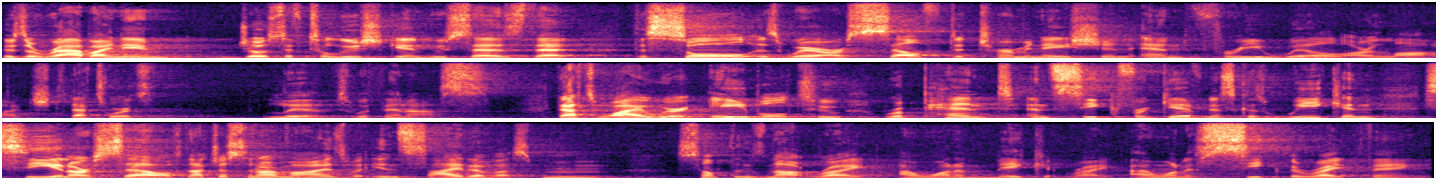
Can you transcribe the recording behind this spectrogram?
There's a rabbi named Joseph Telushkin who says that the soul is where our self determination and free will are lodged. That's where it lives within us. That's why we're able to repent and seek forgiveness, because we can see in ourselves, not just in our minds, but inside of us, hmm, something's not right. I want to make it right. I want to seek the right thing.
